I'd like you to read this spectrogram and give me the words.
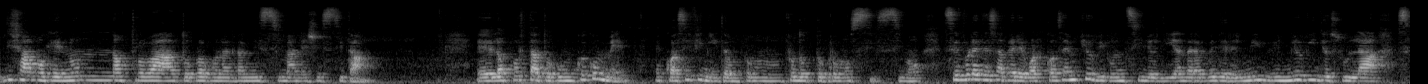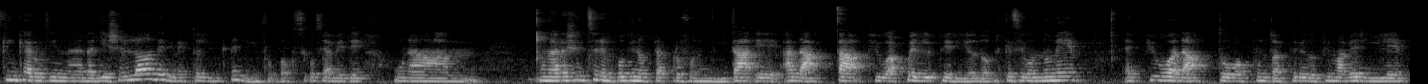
diciamo che non ho trovato proprio una grandissima necessità. Eh, l'ho portato comunque con me è quasi finito, è un, un, prodotto promossissimo. Se volete sapere qualcosa in più vi consiglio di andare a vedere il mio, il mio video sulla skincare routine da 10 lode, vi metto il link nell'info box così avete una, una recensione un pochino più approfondita e adatta più a quel periodo, perché secondo me è più adatto appunto al periodo primaverile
